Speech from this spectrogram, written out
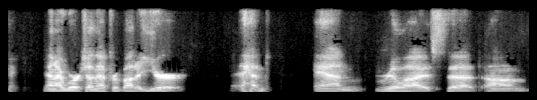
And I worked on that for about a year, and and realized that um,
